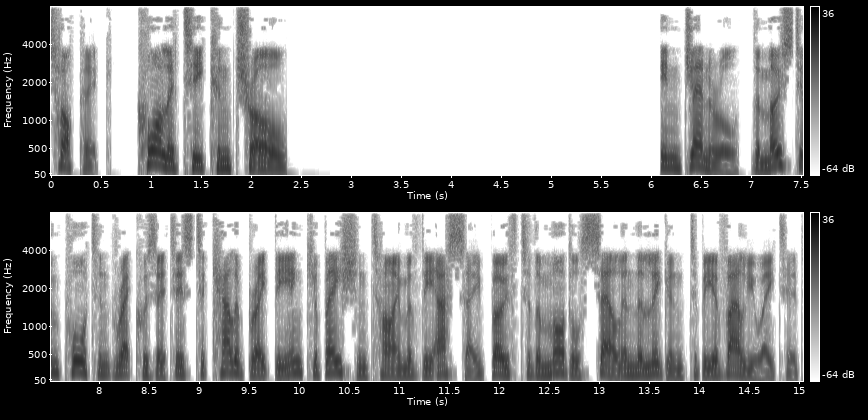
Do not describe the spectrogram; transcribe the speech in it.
Topic: Quality control. In general, the most important requisite is to calibrate the incubation time of the assay both to the model cell and the ligand to be evaluated.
